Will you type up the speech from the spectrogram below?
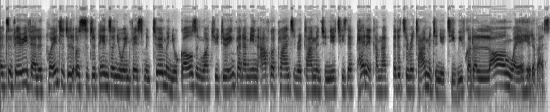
It's a very valid point. It also depends on your investment term and your goals and what you're doing. But I mean, I've got clients in retirement annuities that panic. I'm like, but it's a retirement annuity. We've got a long way ahead of us.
